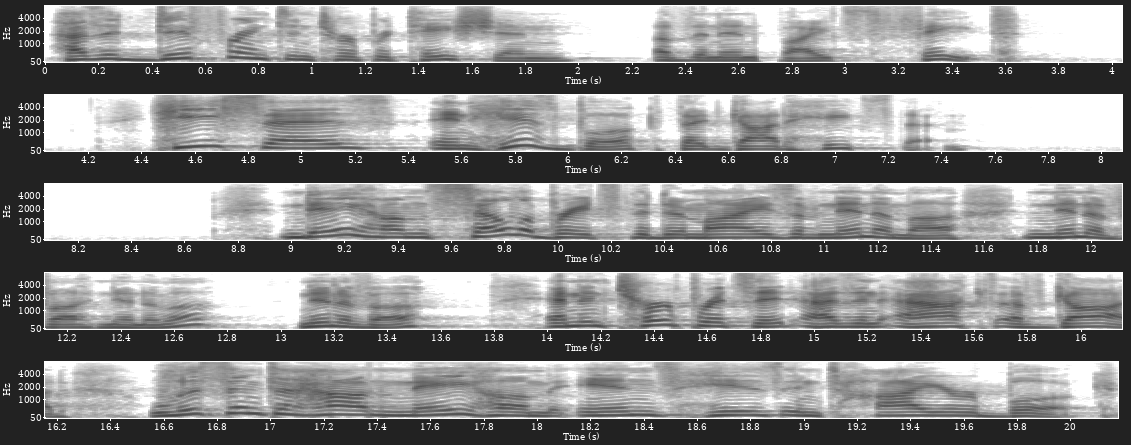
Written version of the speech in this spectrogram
has a different interpretation of the Ninevites' fate. He says in his book that God hates them. Nahum celebrates the demise of Nineveh, Nineveh, Nineveh, Nineveh, and interprets it as an act of God. Listen to how Nahum ends his entire book.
